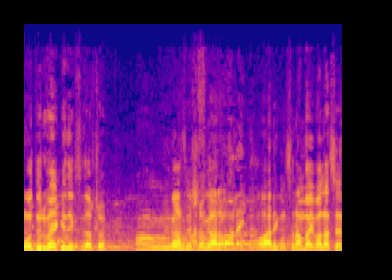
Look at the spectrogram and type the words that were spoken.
মধুর ভাইকে দেখছি দর্শক। গাছের সঙ্গে আরাম। ওয়ালাইকুম সালাম ভাই ভালো আছেন?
